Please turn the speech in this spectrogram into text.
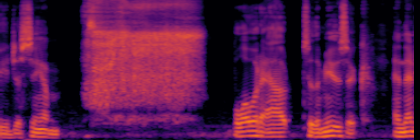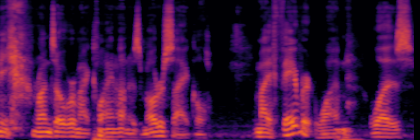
you just see him blow it out to the music. And then he runs over my client on his motorcycle. My favorite one was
